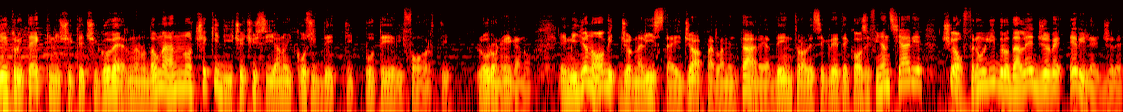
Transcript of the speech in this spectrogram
Dietro i tecnici che ci governano da un anno c'è chi dice ci siano i cosiddetti poteri forti. Loro negano. Emilio Novi, giornalista e già parlamentare addentro alle segrete cose finanziarie, ci offre un libro da leggere e rileggere,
